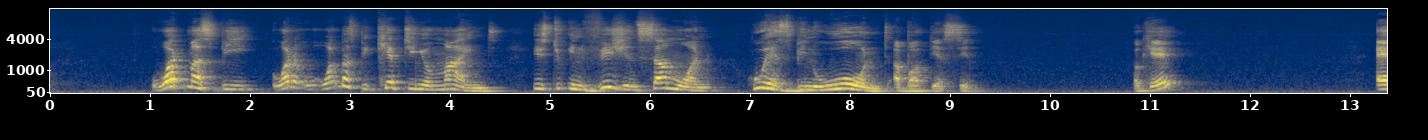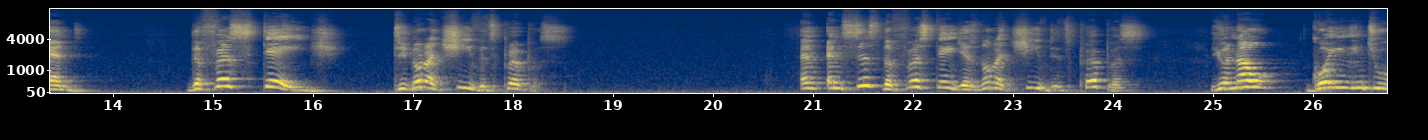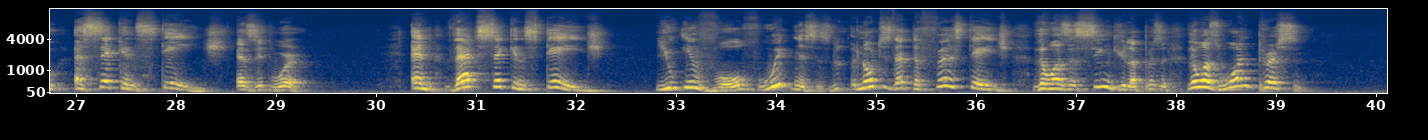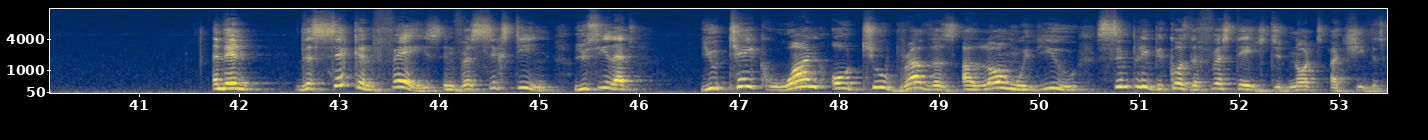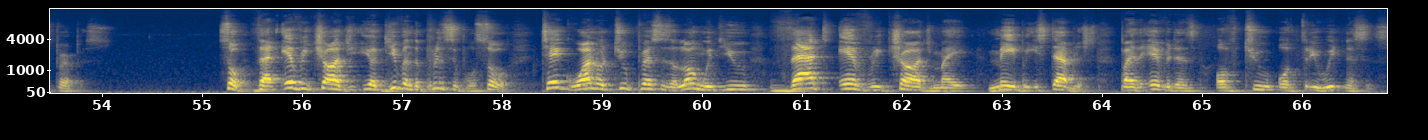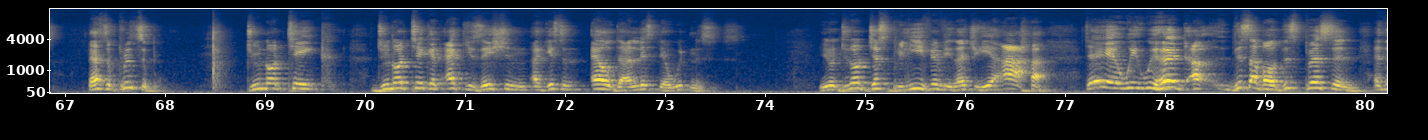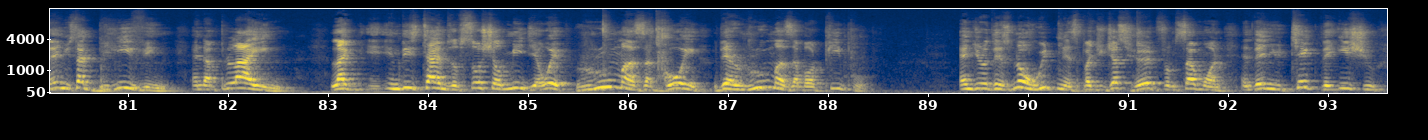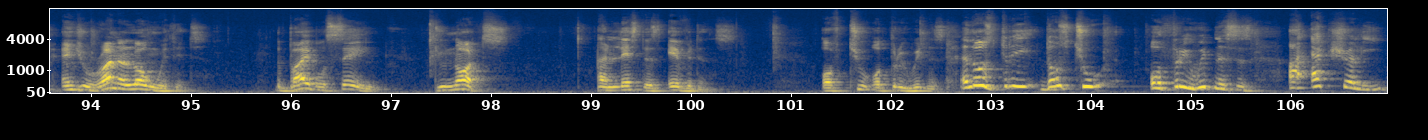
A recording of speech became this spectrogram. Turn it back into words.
what must be what what must be kept in your mind is to envision someone who has been warned about their sin. Okay? And the first stage did not achieve its purpose. And, and since the first stage has not achieved its purpose, you're now going into a second stage, as it were. And that second stage you involve witnesses. Notice that the first stage, there was a singular person, there was one person. And then the second phase in verse 16, you see that you take one or two brothers along with you simply because the first stage did not achieve its purpose. So that every charge you're given the principle. So take one or two persons along with you that every charge may may be established by the evidence of two or three witnesses. That's a principle. Do not take do not take an accusation against an elder unless they're witnesses. You know, do not just believe everything that you hear. Ah, we, we heard uh, this about this person, and then you start believing and applying. Like in these times of social media where rumors are going, there are rumors about people. And you know, there's no witness, but you just heard from someone, and then you take the issue and you run along with it. The Bible saying, do not unless there's evidence of two or three witnesses. And those three, those two or three witnesses are actually,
